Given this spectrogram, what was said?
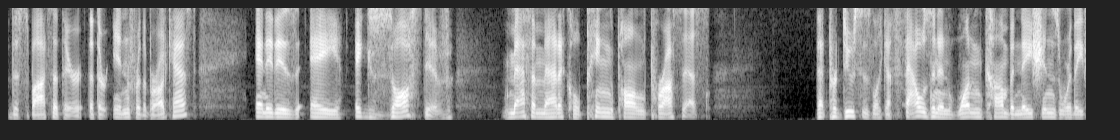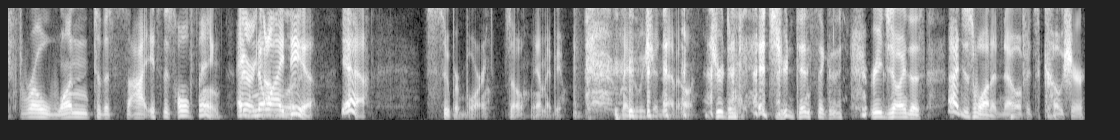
the spots that they're that they're in for the broadcast, and it is a exhaustive mathematical ping pong process that produces like a thousand and one combinations where they throw one to the side. It's this whole thing. I had no idea. Yeah super boring. So yeah, maybe maybe we shouldn't have it on. Drew Dinsick, Drew Dinsick rejoins us. I just want to know if it's kosher,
